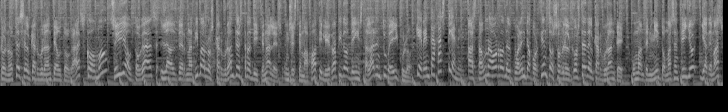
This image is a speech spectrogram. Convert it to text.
¿Conoces el carburante Autogas? ¿Cómo? Sí, Autogas, la alternativa a los carburantes tradicionales. Un sistema fácil y rápido de instalar en tu vehículo. ¿Qué ventajas tiene? Hasta un ahorro del 40% sobre el coste del carburante, un mantenimiento más sencillo y además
